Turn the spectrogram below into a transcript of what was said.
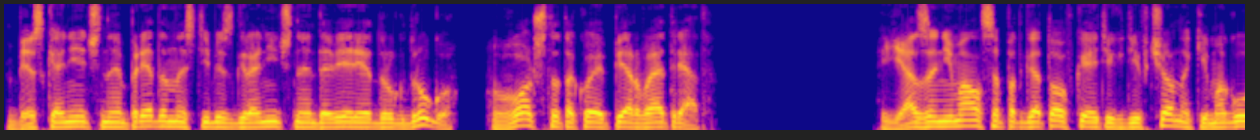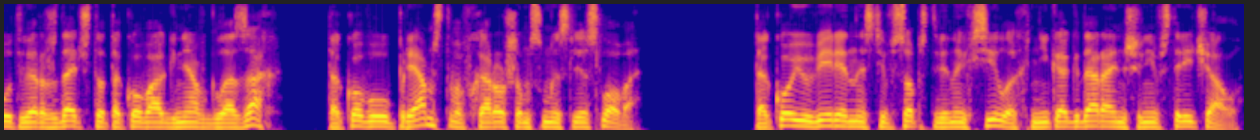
Бесконечная преданность и безграничное доверие друг другу – вот что такое первый отряд. Я занимался подготовкой этих девчонок и могу утверждать, что такого огня в глазах, такого упрямства в хорошем смысле слова, такой уверенности в собственных силах никогда раньше не встречал.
